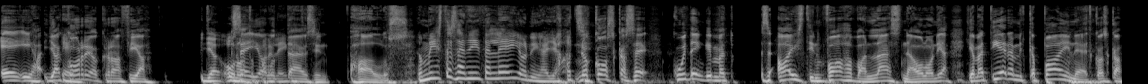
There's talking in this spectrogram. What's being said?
Ei ihan, ja Ei. koreografia, Ja se ei ollut liikettä. täysin hallussa. No mistä sä niitä leijonia jaat? No koska se kuitenkin mä se aistin vahvan läsnäolon. Ja, ja mä tiedän, mitkä paineet, koska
